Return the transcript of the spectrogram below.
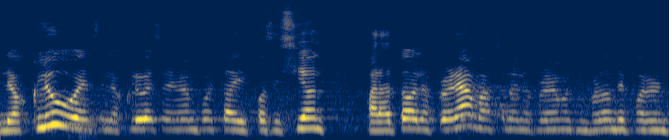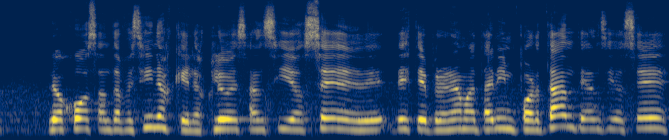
los clubes, los clubes se han puesto a disposición para todos los programas, uno de los programas importantes fueron los Juegos Santafesinos, que los clubes han sido sede de, de este programa tan importante, han sido sede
